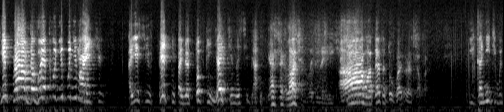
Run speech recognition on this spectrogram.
неправда, вы этого не понимаете. А если и впредь не поймет, то пеняйте на себя. Я согласен, Владимир Ильич. А, вот это другой разговор. И гоните вы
